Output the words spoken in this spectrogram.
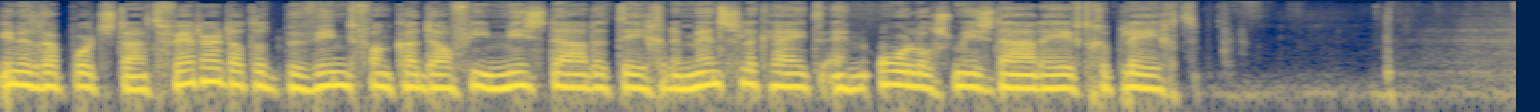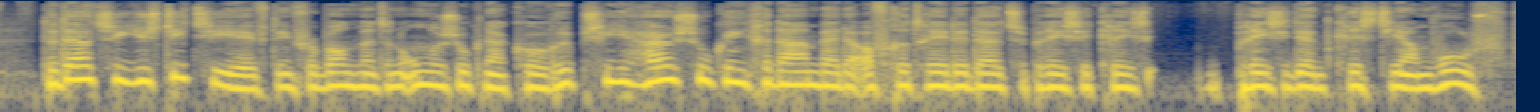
In het rapport staat verder dat het bewind van Gaddafi misdaden tegen de menselijkheid en oorlogsmisdaden heeft gepleegd. De Duitse justitie heeft in verband met een onderzoek naar corruptie huiszoeking gedaan bij de afgetreden Duitse president Christian Wolff.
